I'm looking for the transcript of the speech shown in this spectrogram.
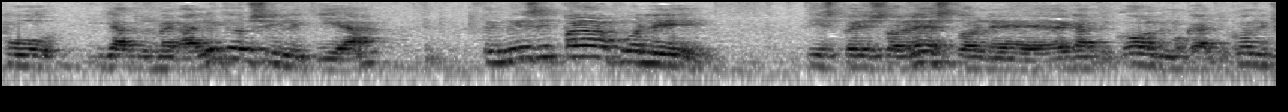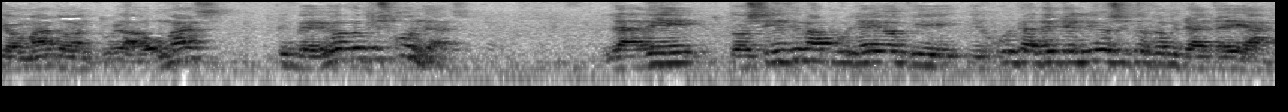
που για τους μεγαλύτερους ηλικία θυμίζει πάρα πολύ τις περιστολές των ε, εργατικών δημοκρατικών δικαιωμάτων του λαού μας την περίοδο της Χούντας. Δηλαδή το σύνθημα που λέει ότι η Χούντα δεν τελείωσε το 1973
